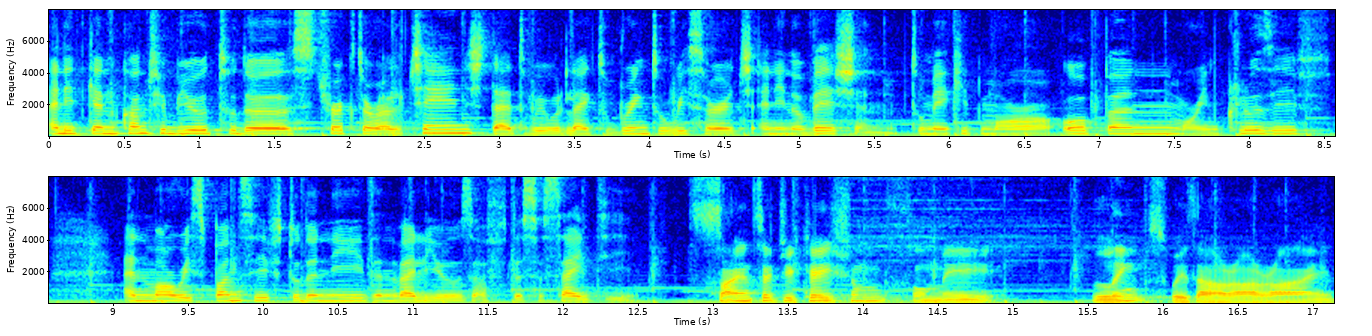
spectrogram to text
and it can contribute to the structural change that we would like to bring to research and innovation to make it more open, more inclusive and more responsive to the needs and values of the society. Science education for me links with RRI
